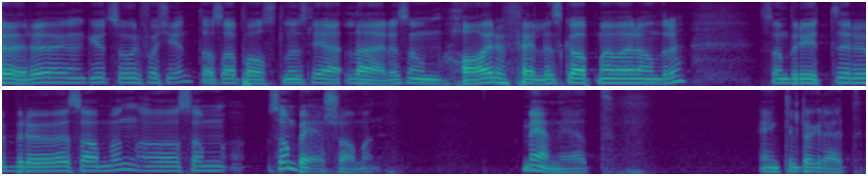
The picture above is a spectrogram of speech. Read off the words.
høre Guds ord forkynt, altså apostlenes lære, som har fellesskap med hverandre, som bryter brødet sammen, og som, som ber sammen. Menighet. Enkelt og greit.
